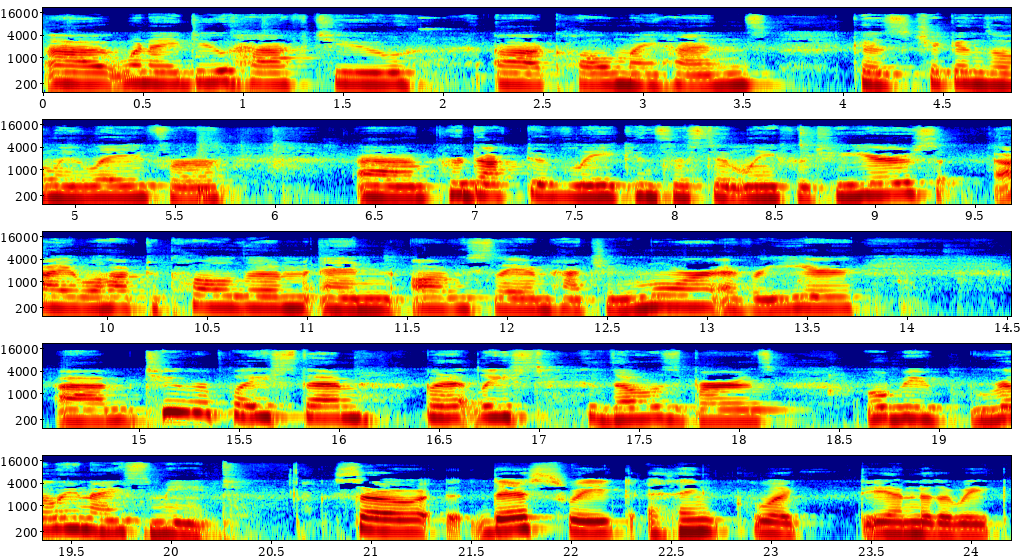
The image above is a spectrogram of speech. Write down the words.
uh, when I do have to uh, call my hens, because chickens only lay for um, productively, consistently for two years, I will have to call them and obviously I'm hatching more every year um, to replace them, but at least those birds will be really nice meat. So this week, I think like the end of the week,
